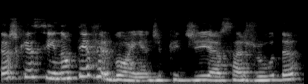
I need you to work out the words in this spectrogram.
Eu acho que assim, não ter vergonha de pedir essa ajuda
